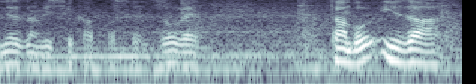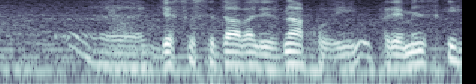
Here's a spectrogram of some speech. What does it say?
ne znam više kako se zove, tamo iza e, gdje su se davali znakovi vremenski,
